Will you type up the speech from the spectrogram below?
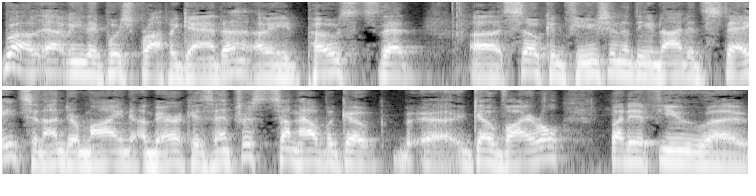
Well, I mean, they push propaganda. I mean, posts that uh, sow confusion in the United States and undermine America's interests somehow but go uh, go viral. But if you, uh,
